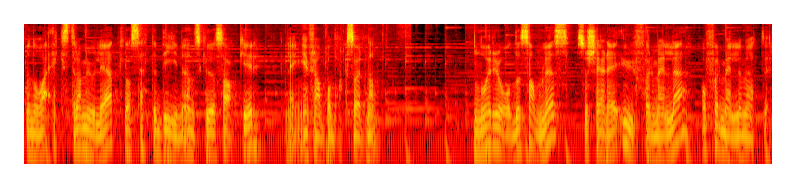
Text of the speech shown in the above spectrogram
men nå har ekstra mulighet til å sette dine ønskede saker lenger fram på dagsordenen. Når rådet samles, så skjer det uformelle og formelle møter.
